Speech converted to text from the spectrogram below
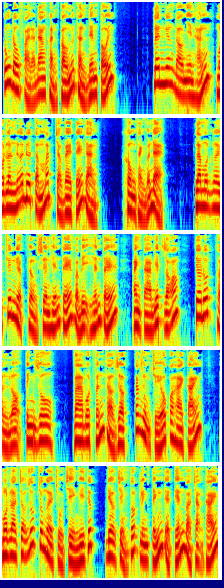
Cũng đâu phải là đang khẩn cầu nữ thần đêm tối. Lên nghiêng đầu nhìn hắn, một lần nữa đưa tầm mắt trở về tế đàn. Không thành vấn đề. Là một người chuyên nghiệp thường xuyên hiến tế và bị hiến tế, anh ta biết rõ, tiêu đốt thuần lộ tinh dô và bột phấn thảo dược tác dụng chủ yếu có hai cái. Một là trợ giúp cho người chủ trì nghi thức điều chỉnh tốt linh tính để tiến vào trạng thái.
